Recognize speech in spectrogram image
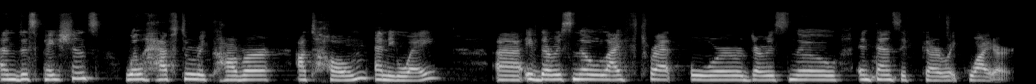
and these patients will have to recover at home anyway. Uh, if there is no life threat or there is no intensive care required.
